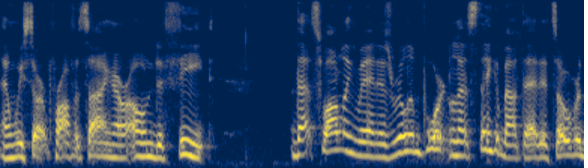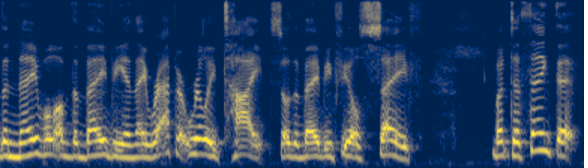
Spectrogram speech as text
and we start prophesying our own defeat. That swaddling band is real important. Let's think about that. It's over the navel of the baby and they wrap it really tight so the baby feels safe. But to think that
